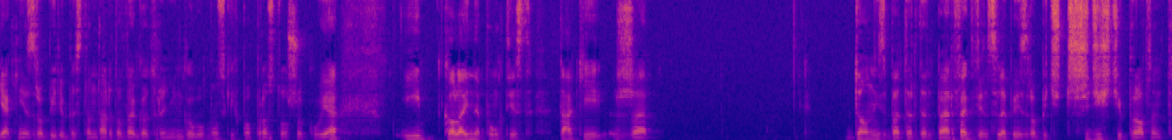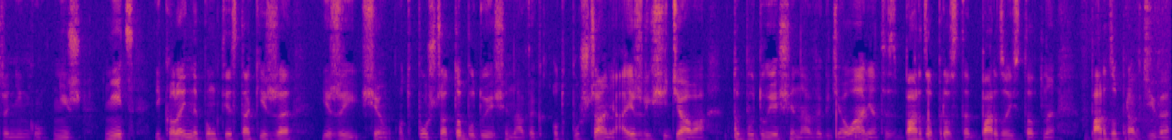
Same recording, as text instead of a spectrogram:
jak nie zrobiliby standardowego treningu, bo mózg ich po prostu oszukuje. I kolejny punkt jest taki, że done is better than perfect, więc lepiej zrobić 30% treningu niż nic. I kolejny punkt jest taki, że jeżeli się odpuszcza, to buduje się nawyk odpuszczania, a jeżeli się działa, to buduje się nawyk działania. To jest bardzo proste, bardzo istotne, bardzo prawdziwe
